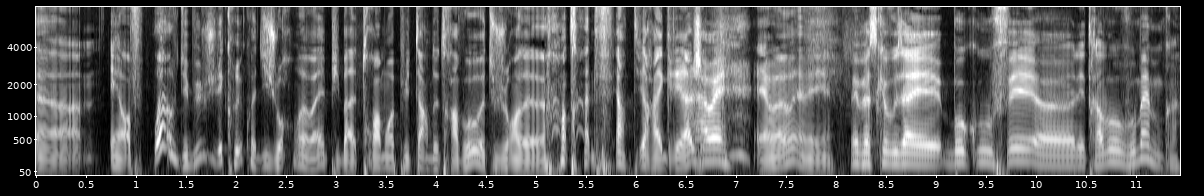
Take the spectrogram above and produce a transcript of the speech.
Euh, et ouais, au début, je l'ai cru, quoi, 10 jours. Ouais, ouais. Et puis, bah, 3 mois plus tard de travaux, euh, toujours en train de faire du ragréage. Ah ouais. Et ouais, ouais, mais. Mais parce que vous avez beaucoup fait les travaux vous-même, quoi.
